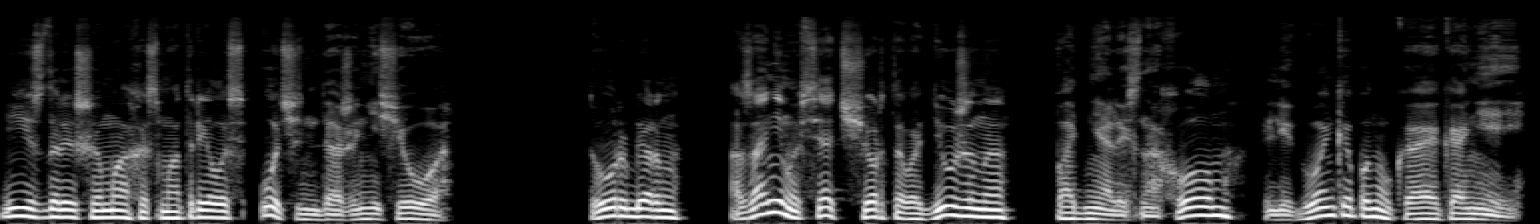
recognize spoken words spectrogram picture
Издали Шимаха смотрелось очень даже ничего. Турберн, а за ним и вся чертова дюжина, поднялись на холм, легонько понукая коней.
